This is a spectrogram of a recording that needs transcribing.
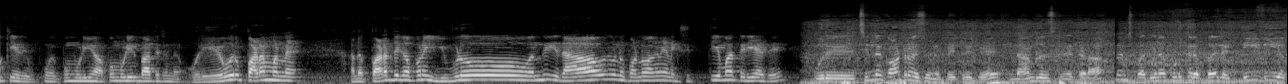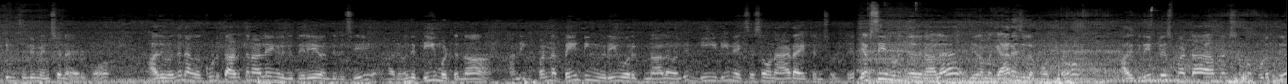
ஓகே இது இப்போ முடியும் அப்போ முடியும்னு பார்த்துட்டு இருந்தேன். ஒரே ஒரு படம் பண்ணேன். அந்த படத்துக்கு அப்புறம் இவ்வளோ வந்து ஏதாவது ஒன்று பண்ணுவாங்கன்னு எனக்கு சத்தியமா தெரியாது. ஒரு சின்ன கான்ட்ரவர்சி ஒன்று போயிட்டு இருக்கு. இந்த ஆம்புலன்ஸ் ரிலேட்டடா ஆம்புலன்ஸ் பார்த்தீங்கன்னா கொடுக்குறப்ப இல்லை டிடி அப்படின்னு சொல்லி மென்ஷன் ஆயிருக்கும். அது வந்து நாங்கள் கொடுத்த அடுத்த நாளே எங்களுக்கு தெரிய வந்துருச்சு. அது வந்து டி மட்டும்தான். அன்னைக்கு பண்ண பெயிண்டிங் ரீஒர்க்னால வந்து டி டின்னு எக்ஸஸ் ஒன்று ஆட் ஆயிட்டுன்னு சொல்லிட்டு எஃப்சி முடிஞ்சதுனால இது நம்ம கேரேஜில் போட்டோம். அதுக்கு ரீப்ளேஸ்மெண்ட்டாக ஆம்புலன்ஸ் நம்ம கொடுத்து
